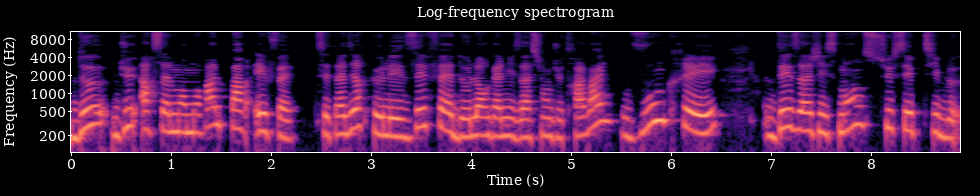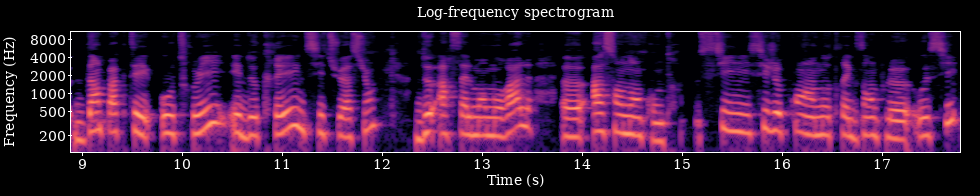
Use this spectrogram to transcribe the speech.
de, du harcèlement moral par effet. C'est-à-dire que les effets de l'organisation du travail vont créer des agissements susceptibles d'impacter autrui et de créer une situation de harcèlement moral euh, à son encontre. Si, si je prends un autre exemple aussi,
